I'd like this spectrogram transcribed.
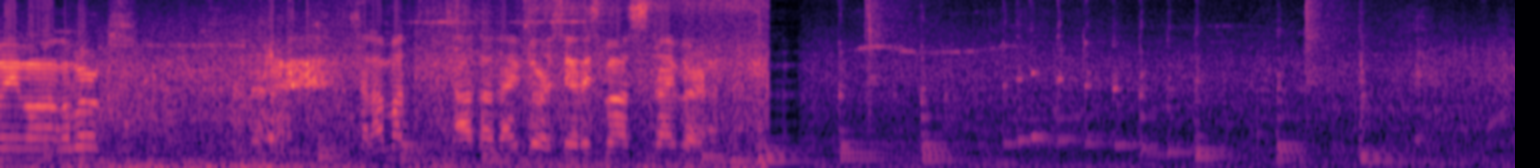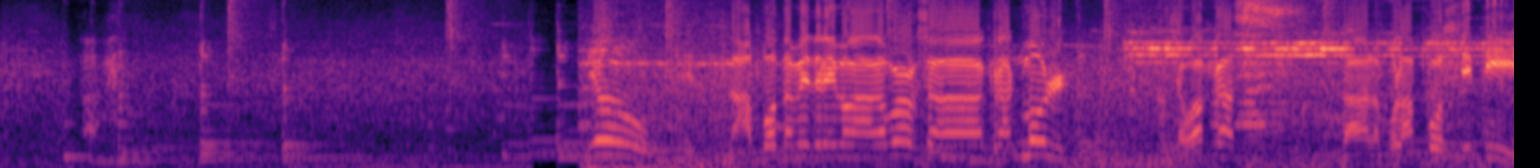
May mga ka-works. Salamat. Nasa driver, series bus driver. Yo! Naapot na may diri mga ka-works sa Grand Mall. Sa Wakas. Sa Lapu-Lapu City.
